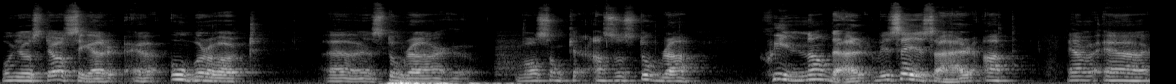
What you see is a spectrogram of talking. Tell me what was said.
Och just jag ser eh, oerhört eh, stora, vad som kan, alltså stora skillnader. Vi säger så här att eh, eh,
